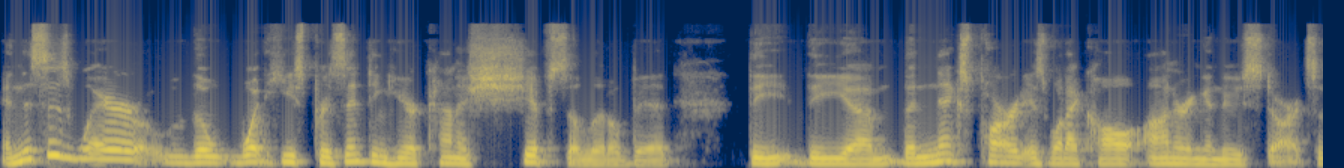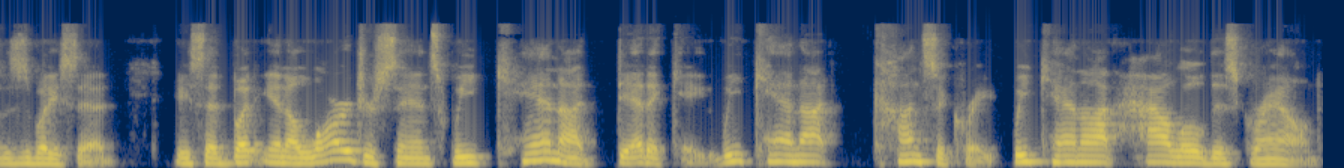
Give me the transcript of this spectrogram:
and this is where the what he's presenting here kind of shifts a little bit. The the um, the next part is what I call honoring a new start. So this is what he said. He said, but in a larger sense, we cannot dedicate, we cannot consecrate, we cannot hallow this ground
